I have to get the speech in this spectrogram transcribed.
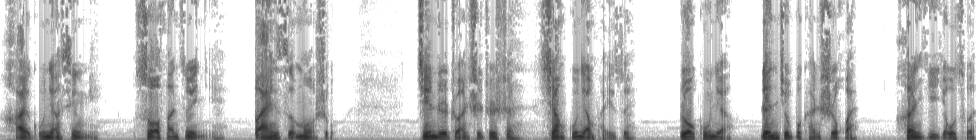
害姑娘性命，所犯罪孽百死莫数。今日转世之身向姑娘赔罪，若姑娘人就不肯释怀，恨意犹存，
